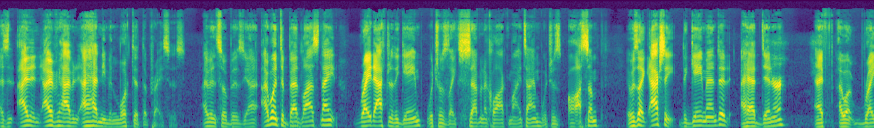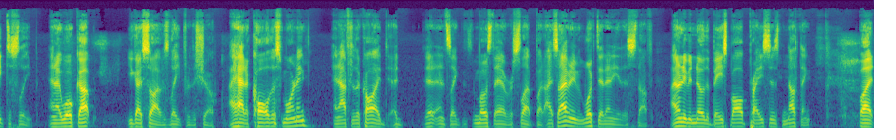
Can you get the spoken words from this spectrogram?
As in, I didn't, I haven't, I hadn't even looked at the prices. I've been so busy. I, I went to bed last night right after the game, which was like seven o'clock my time, which was awesome. It was like actually the game ended. I had dinner, and I, I went right to sleep. And I woke up. You guys saw I was late for the show. I had a call this morning, and after the call, I, I did, and it's like it's the most I ever slept. But I so I haven't even looked at any of this stuff. I don't even know the baseball prices, nothing. But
